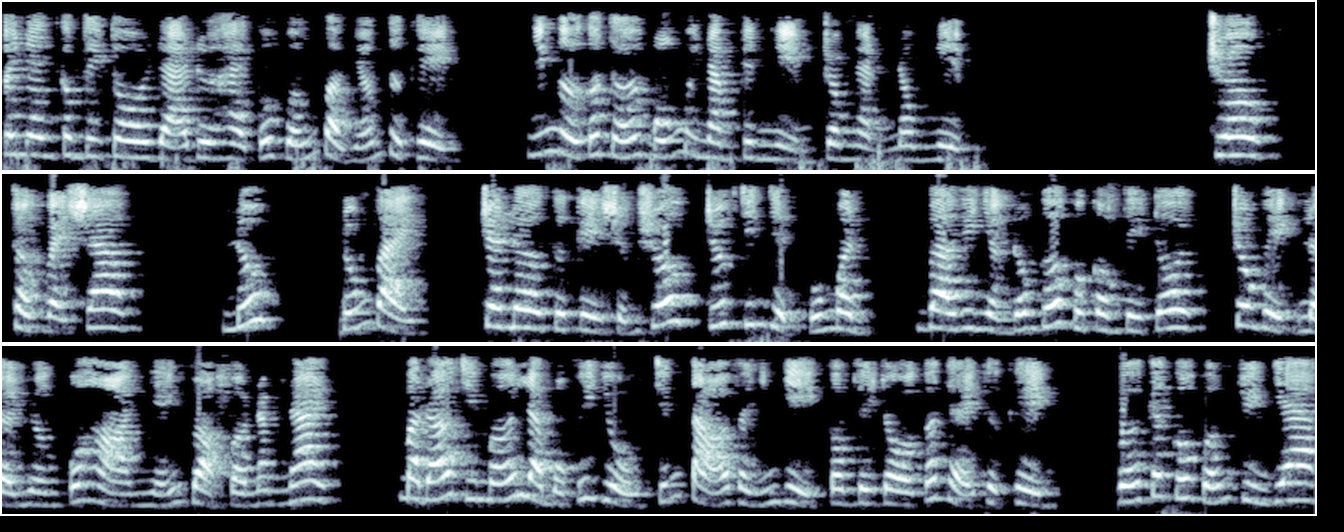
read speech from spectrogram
vậy nên công ty tôi đã đưa hai cố vấn vào nhóm thực hiện, những người có tới 40 năm kinh nghiệm trong ngành nông nghiệp. Joe, thật vậy sao? Lúc, đúng vậy, Chandler cực kỳ sửng sốt trước chiến dịch của mình và ghi nhận đóng góp của công ty tôi trong việc lợi nhuận của họ nhảy vọt vào năm nay. Mà đó chỉ mới là một ví dụ chứng tỏ về những gì công ty tôi có thể thực hiện với các cố vấn chuyên gia.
